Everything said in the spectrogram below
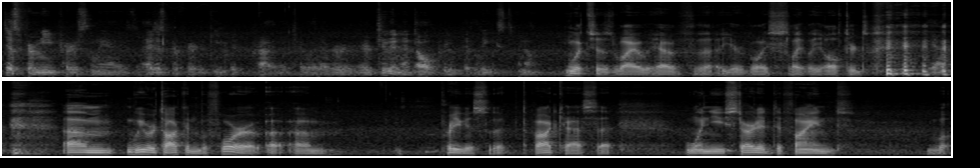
just for me personally, I, I just prefer to keep it private or whatever, or to an adult group at least, you know. Which is why we have the, your voice slightly altered. Yeah. Um, we were talking before, uh, um, previous to the, the podcast, that when you started to find, well,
